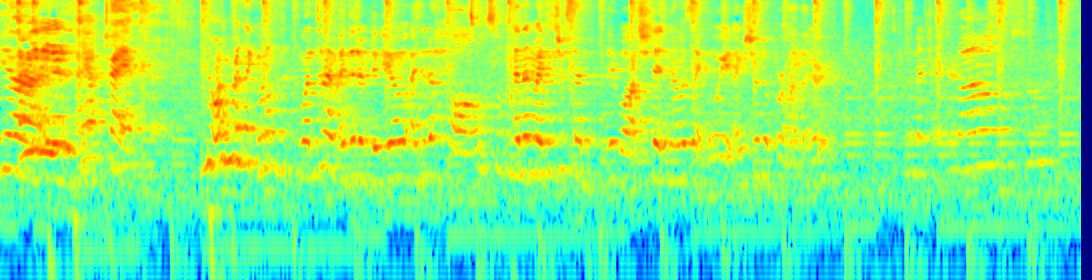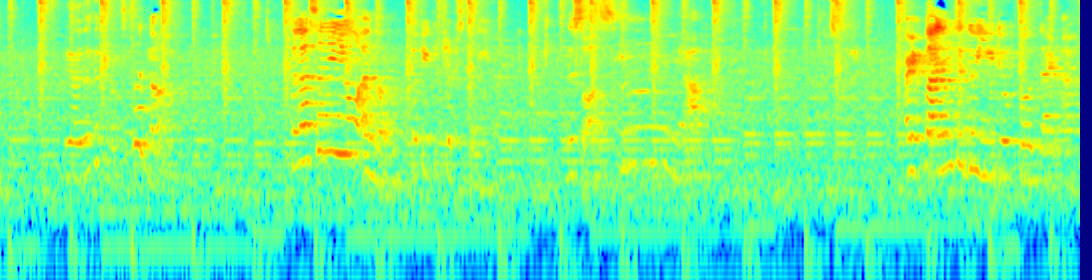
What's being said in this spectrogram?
Yeah. Really? it is. Yeah, try it. No, I remember like one, of the, one time I did a video, I did a haul, and then my teacher said they watched it, and I was like, wait, I should have brought there. I'm it. Wow. Yeah, I like the truffle. Good, no? Nalasa niyo yung ano, potato chips kanina. The sauce. Mm, yeah. Are you planning to do YouTube full time after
